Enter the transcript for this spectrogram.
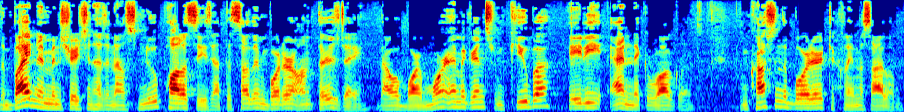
The Biden administration has announced new policies at the southern border on Thursday that will bar more immigrants from Cuba, Haiti, and Nicaragua from crossing the border to claim asylum,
